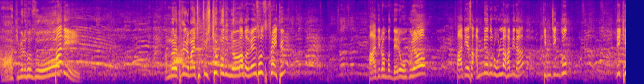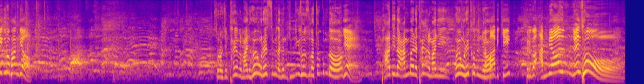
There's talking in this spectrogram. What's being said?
아 김현우 선수 바디. 안면에 타격을 많이 적중시켰거든요. 또 한번 왼손 스트레이트. 바디로 한번 내려오고요. 바디에서 안면으로 올라갑니다. 김진국. knee kick으로 반격. 서로 지금 타격을 많이 허용을 했습니다. 근데 김진국 선수가 조금 더 예. 바디나 안면에 타격을 많이 허용을 했거든요. 자, body kick. 그리고 안면 왼손.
